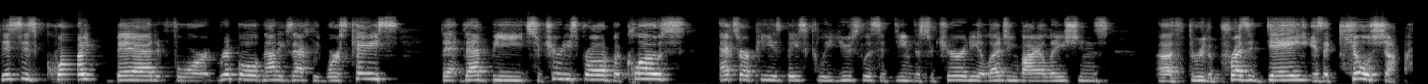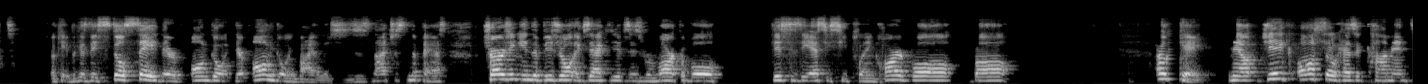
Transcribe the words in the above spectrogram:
this is quite bad for Ripple. Not exactly worst case. That that be securities fraud, but close. XRP is basically useless if deemed a security. Alleging violations uh, through the present day is a kill shot. Okay, because they still say they're ongoing, they're ongoing violations. It's not just in the past. Charging individual executives is remarkable. This is the SEC playing hardball. Ball. Okay, now Jake also has a comment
